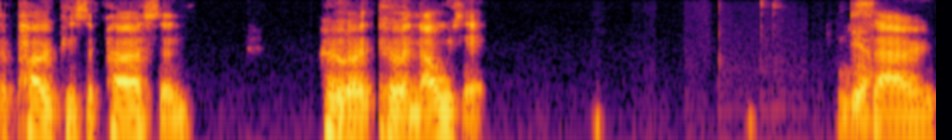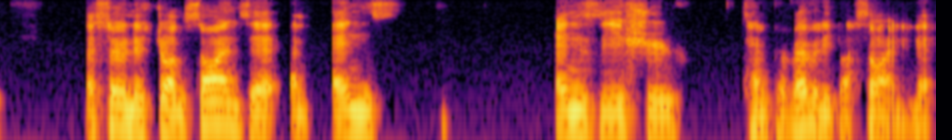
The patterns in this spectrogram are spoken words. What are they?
the Pope is the person who who knows it. Yeah. So as soon as John signs it and ends ends the issue temporarily by signing it,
